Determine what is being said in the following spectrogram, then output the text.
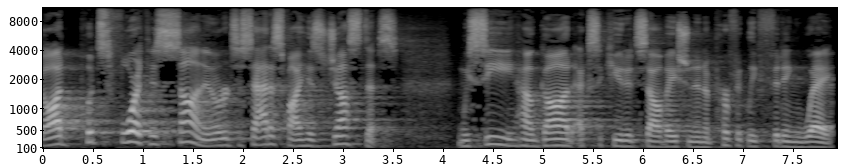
God puts forth his Son in order to satisfy his justice. We see how God executed salvation in a perfectly fitting way.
